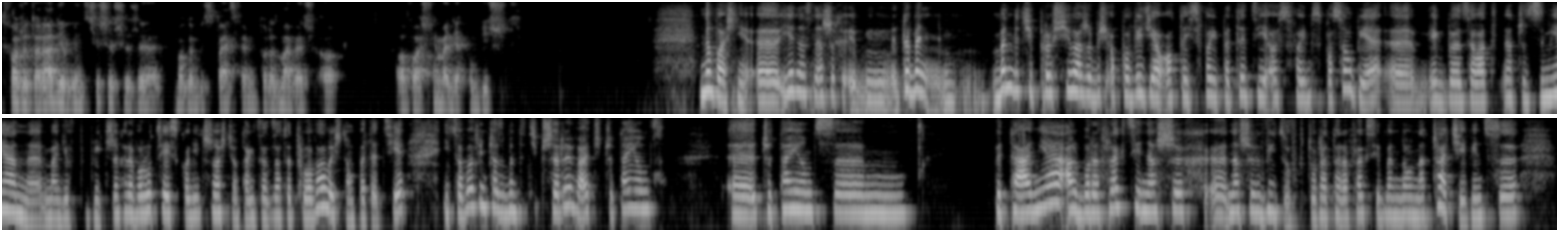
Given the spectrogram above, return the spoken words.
tworzy to radio, więc cieszę się, że mogę być z Państwem porozmawiać o, o właśnie mediach publicznych. No właśnie, e, jeden z naszych, to będę Ci prosiła, żebyś opowiedział o tej swojej petycji, o swoim sposobie e, jakby załatw, znaczy zmiany mediów publicznych. Rewolucja jest koniecznością, tak zatytułowałeś tą petycję i co pewien czas będę Ci przerywać, czytając, e, czytając pytania albo refleksje naszych, naszych widzów, które te refleksje będą na czacie, więc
